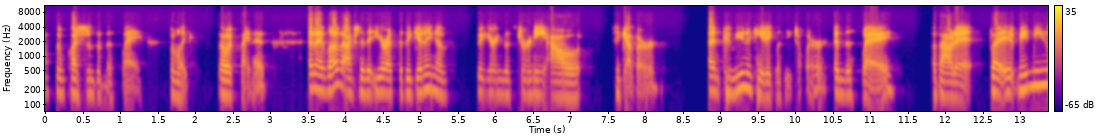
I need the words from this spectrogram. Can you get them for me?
ask them questions in this way. So I'm like so excited. And I love actually that you're at the beginning of figuring this journey out together and communicating with each other in this way about it. But it made me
